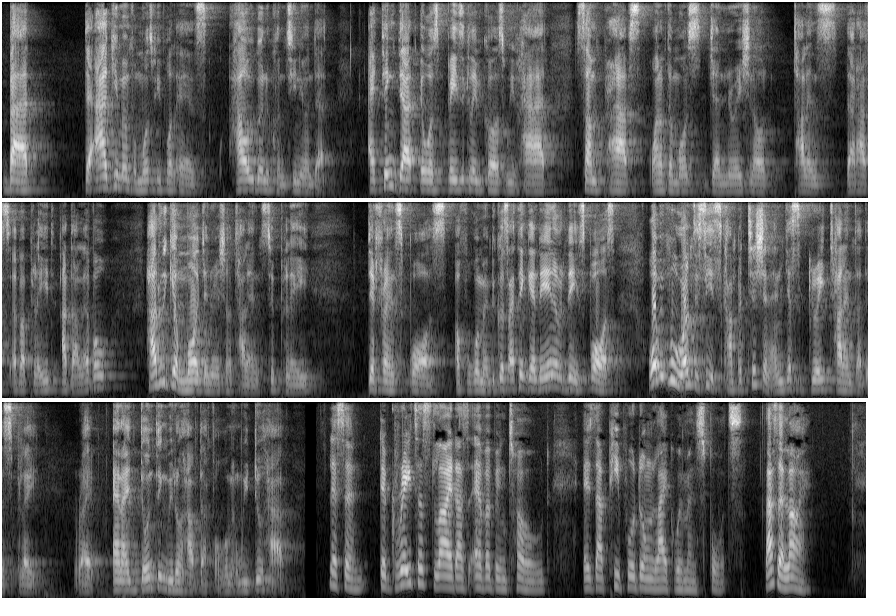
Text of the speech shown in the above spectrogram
But the argument for most people is how are we going to continue on that? I think that it was basically because we've had some, perhaps one of the most generational talents that has ever played at that level. How do we get more generational talents to play different sports of women? Because I think at the end of the day, sports, what people want to see is competition and just great talent at display, right? And I don't think we don't have that for women. We do have. Listen, the greatest lie that's ever been told is that people don't like women's sports. That's a lie.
